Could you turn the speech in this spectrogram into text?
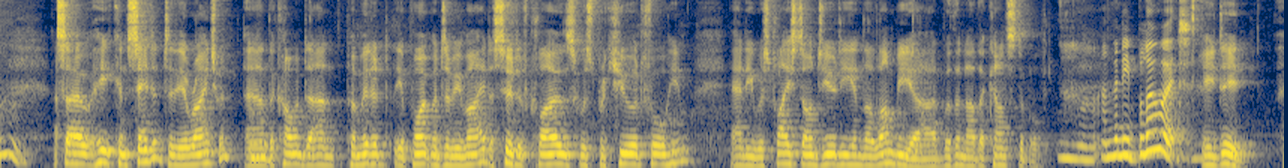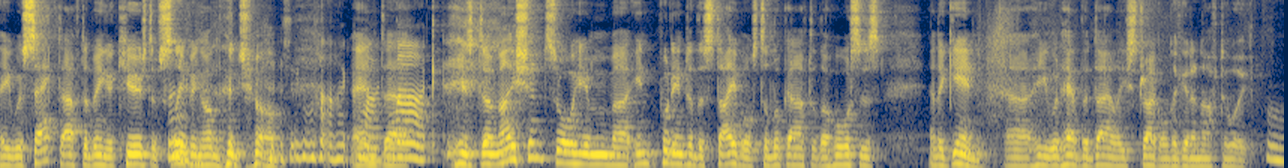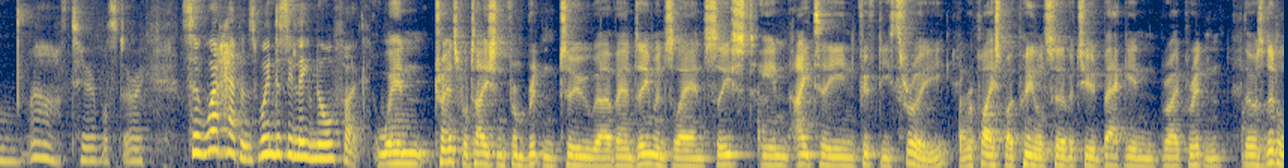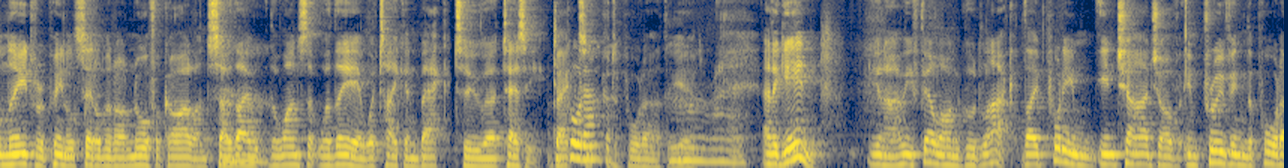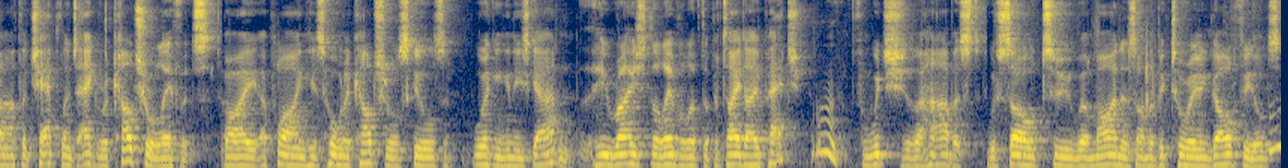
So he consented to the arrangement. Uh, The commandant permitted the appointment to be made. A suit of clothes was procured for him, and he was placed on duty in the lumber yard with another constable. Oh, and then he blew it. He did. He was sacked after being accused of sleeping on the job. Mark, And Mark, uh, Mark. his demotion saw him uh, in, put into the stables to look after the horses. And again, uh, he would have the daily struggle to get enough to eat. Oh, terrible story. So what happens? When does he leave Norfolk? When transportation from Britain to uh, Van Diemen's Land ceased in 1853, replaced by penal servitude back in Great Britain, there was little need for a penal settlement on Norfolk Island, so they, the ones that were there were taken back to uh, Tassie. back Port to, Arthur. to Port Arthur, yeah. Oh, righto. And again, you know, he fell on good luck. They put him in charge of improving the Port Arthur chaplain's agricultural efforts by applying his horticultural skills working in his garden. He raised the level of the potato patch, from which the harvest was sold to uh, miners on the Victorian goldfields.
